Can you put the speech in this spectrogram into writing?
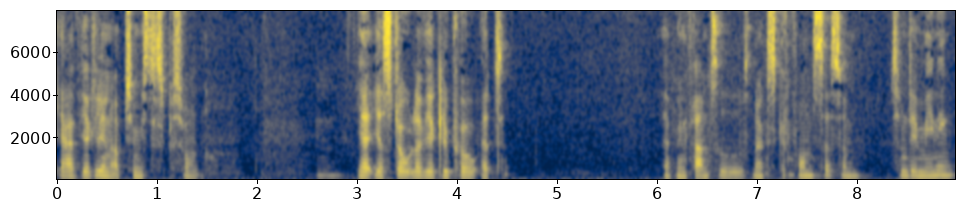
jeg er virkelig en optimistisk person. Mm. Jeg, jeg stoler virkelig på, at, at min fremtid nok skal forme sig, som, som det er meningen.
